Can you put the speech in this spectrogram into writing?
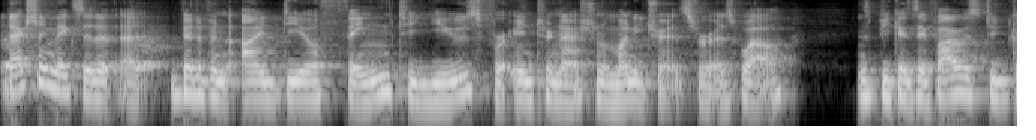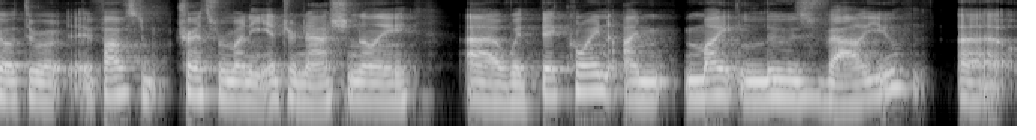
It actually makes it a, a bit of an ideal thing to use for international money transfer as well. Is because if I was to go through, if I was to transfer money internationally uh, with Bitcoin, I might lose value uh,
